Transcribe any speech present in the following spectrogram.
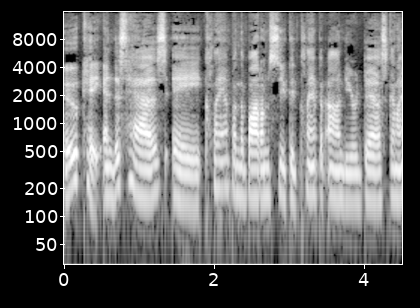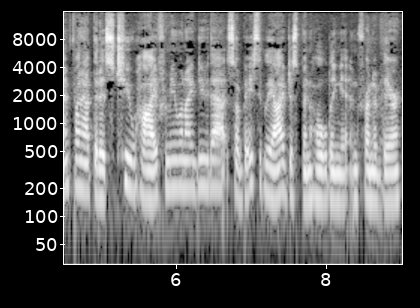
Okay, and this has a clamp on the bottom so you could clamp it onto your desk. And I find out that it's too high for me when I do that. So basically I've just been holding it in front of there.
